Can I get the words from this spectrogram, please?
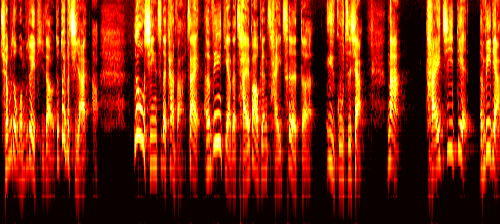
全部都文不对题，的，都对不起来啊。陆行之的看法，在 NVIDIA 的财报跟财测的预估之下，那台积电 NVIDIA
